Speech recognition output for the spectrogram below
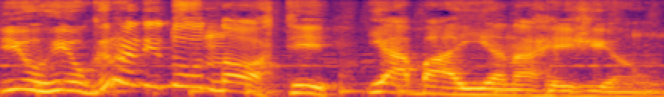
e o Rio Grande do Norte e a Bahia na região.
